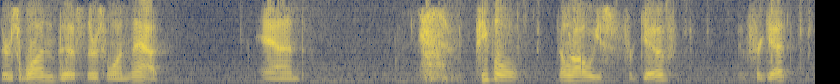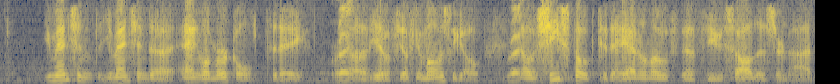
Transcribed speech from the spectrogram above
There's one this. There's one that, and people don't always forgive and forget. You mentioned you mentioned uh, Angela Merkel today, Right. uh, you know, a few, a few moments ago. Right. Now she spoke today. I don't know if, if you saw this or not,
